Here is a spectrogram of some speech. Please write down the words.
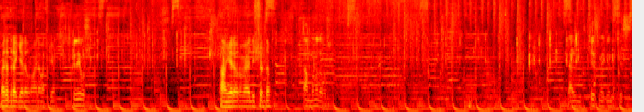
Mete direkt yere vurmayla başlıyorum. sprey vur. Tamam yere vurmaya düşürdüm. Tam bunu da vur. Gel kesme kendini kes.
